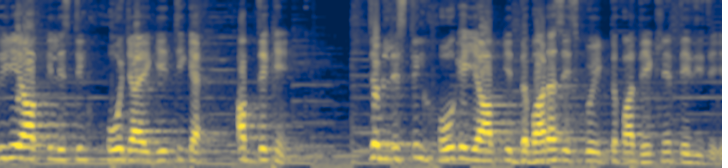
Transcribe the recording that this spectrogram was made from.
तो ये आपकी लिस्टिंग हो जाएगी, ठीक है? अब देखें, जब लिस्टिंग हो गई आपकी, दोबारा से इसको एक दफ़ा देख लें तेज़ी से।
